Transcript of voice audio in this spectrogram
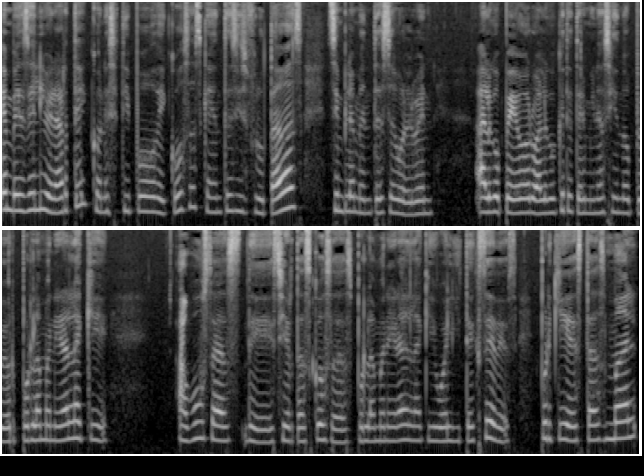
en vez de liberarte con ese tipo de cosas que antes disfrutabas, simplemente se vuelven algo peor o algo que te termina siendo peor por la manera en la que abusas de ciertas cosas, por la manera en la que igual y te excedes, porque estás mal,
